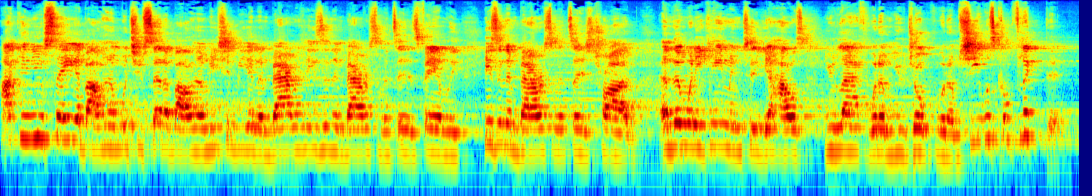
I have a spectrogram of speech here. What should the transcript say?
How can you say about him what you said about him? He should be an embarrassment. He's an embarrassment to his family. He's an embarrassment to his tribe. And then when he came into your house, you laugh with him, you joke with him. She was conflicted.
